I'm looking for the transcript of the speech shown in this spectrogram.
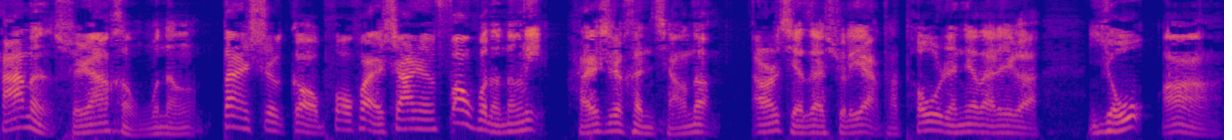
他们虽然很无能，但是搞破坏、杀人、放火的能力还是很强的。而且在叙利亚，他偷人家的这个油啊，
